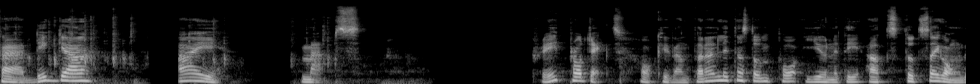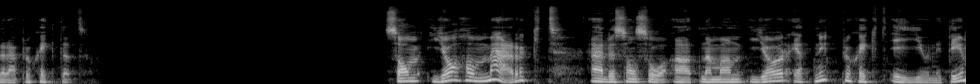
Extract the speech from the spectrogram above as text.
färdiga iMaps. Create Project. Och vi väntar en liten stund på Unity att studsa igång det här projektet. Som jag har märkt är det som så att när man gör ett nytt projekt i Unity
